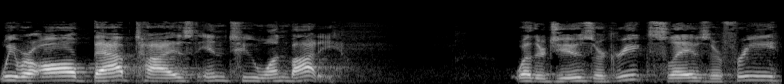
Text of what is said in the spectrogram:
We were all baptized into one body. Whether Jews or Greeks, slaves or free,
